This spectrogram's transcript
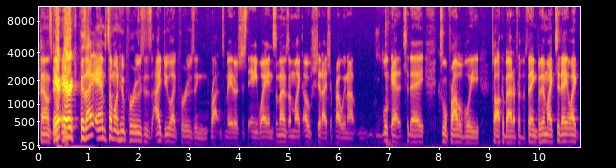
Sounds good. Eric. Because I am someone who peruses, I do like perusing Rotten Tomatoes just anyway. And sometimes I'm like, oh shit, I should probably not look at it today because we'll probably talk about it for the thing. But then like today, like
